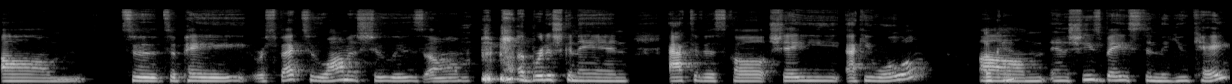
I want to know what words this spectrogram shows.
um to to pay respect to homage to is um a british ghanaian activist called Seyi Akiwowo. Um, okay. and she's based in the UK.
